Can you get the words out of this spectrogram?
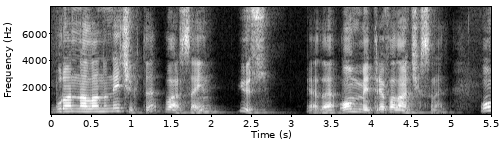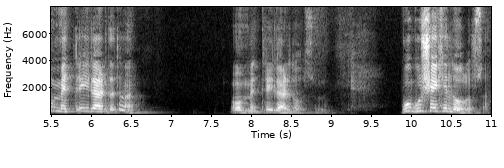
Buranın alanı ne çıktı? Varsayın 100 ya da 10 metre falan çıksın hadi. 10 metre ileride değil mi? 10 metre ileride olsun bu. Bu bu şekilde olursa.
